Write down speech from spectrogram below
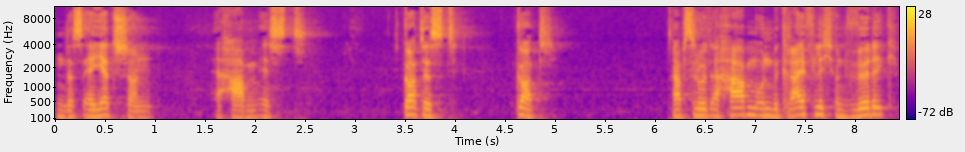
Und dass er jetzt schon erhaben ist. Gott ist Gott. Absolut erhaben, unbegreiflich und würdig.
